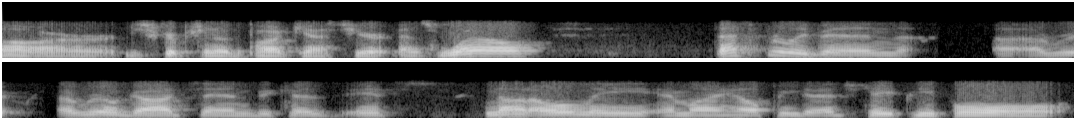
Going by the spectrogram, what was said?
our description of the podcast here as well. That's really been a, a, a real godsend because it's not only am I helping to educate people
